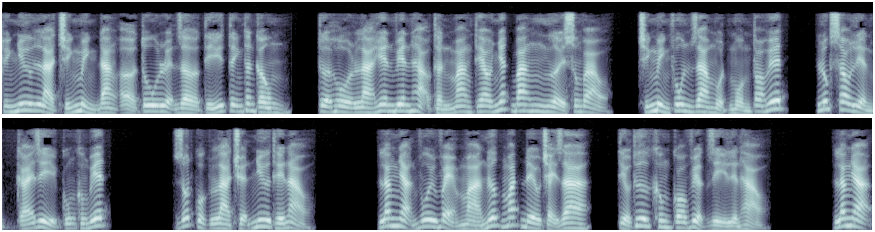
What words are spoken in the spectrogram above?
hình như là chính mình đang ở tu luyện giờ tí tinh thân công, tựa hồ là hiên viên hạo thần mang theo nhất bang người xông vào, chính mình phun ra một mồm to huyết, lúc sau liền cái gì cũng không biết. Rốt cuộc là chuyện như thế nào? Lăng nhạn vui vẻ mà nước mắt đều chảy ra, tiểu thư không có việc gì liền hảo. Lăng nhạn,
